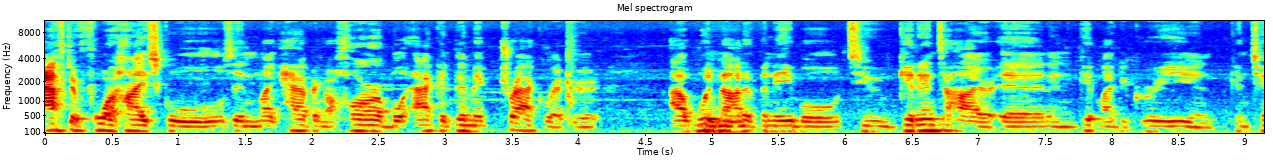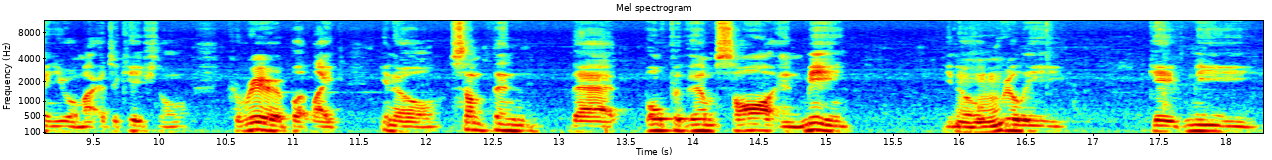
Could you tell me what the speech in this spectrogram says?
after four high schools and like having a horrible academic track record, I would not Mhm. have been able to get into higher ed and get my degree and continue on my educational career. But like, you know, something that both of them saw in me, you know, Mhm. really gave me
